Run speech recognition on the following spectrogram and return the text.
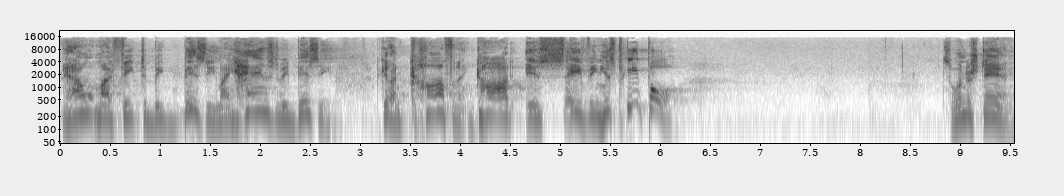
Man, I want my feet to be busy, my hands to be busy, because I'm confident God is saving His people. So understand,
